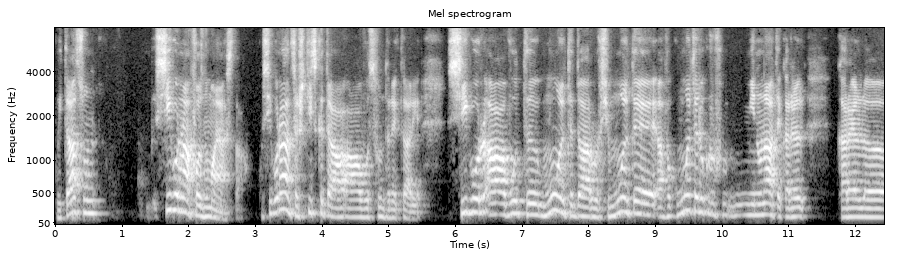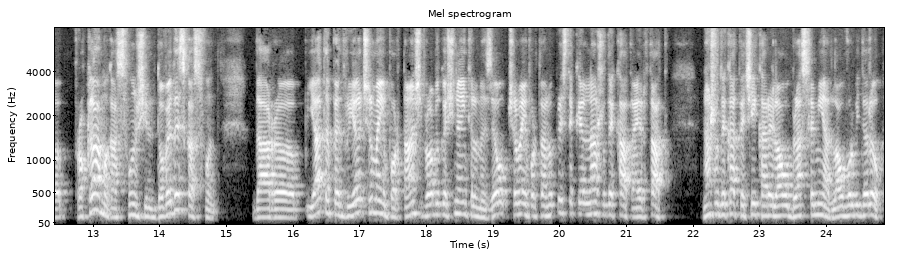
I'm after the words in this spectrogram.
uitați un... Sigur n-a fost numai asta. Cu siguranță știți câte a, a avut Sfântul Nectarie. Sigur a avut multe daruri și multe, a făcut multe lucruri minunate care îl, care îl uh, proclamă ca sfânt și îl dovedesc ca sfânt. Dar uh, iată, pentru el cel mai important și probabil că și înainte lui Dumnezeu, cel mai important lucru este că el n-a judecat, a iertat. N-a judecat pe cei care l-au blasfemiat, l-au vorbit de rău,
